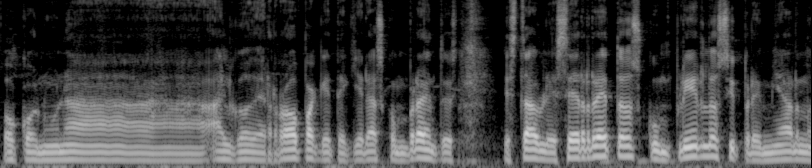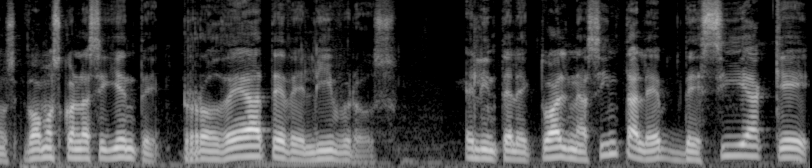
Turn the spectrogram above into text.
o con una algo de ropa que te quieras comprar. Entonces, establecer retos, cumplirlos y premiarnos. Vamos con la siguiente. Rodéate de libros. El intelectual Nassim Taleb decía que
